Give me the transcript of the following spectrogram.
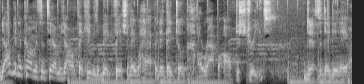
Y'all get in the comments and tell me y'all don't think he was a big fish and they were happy that they took a rapper off the streets. Just as they did AR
